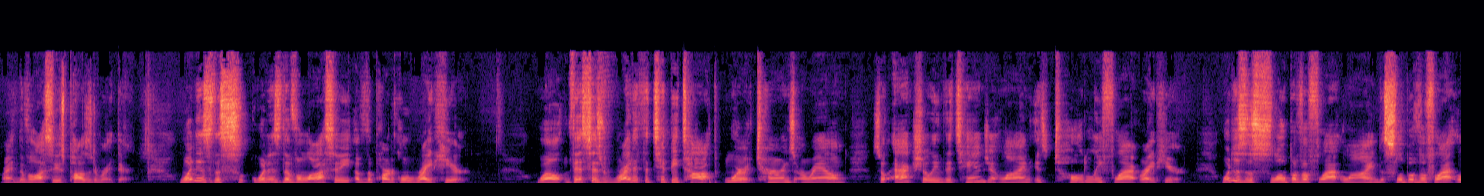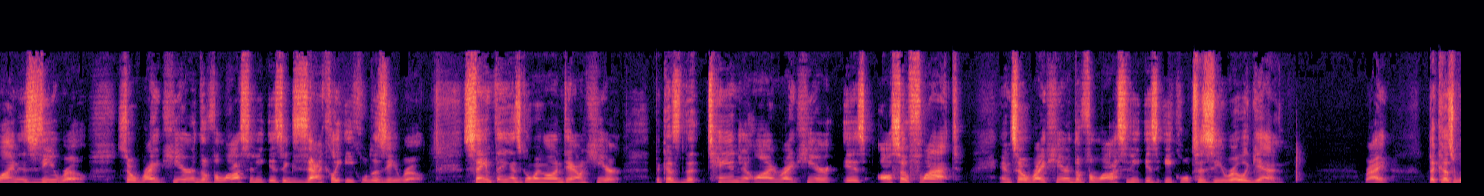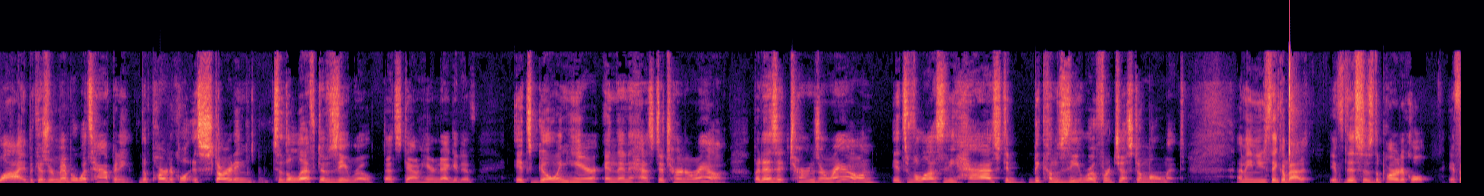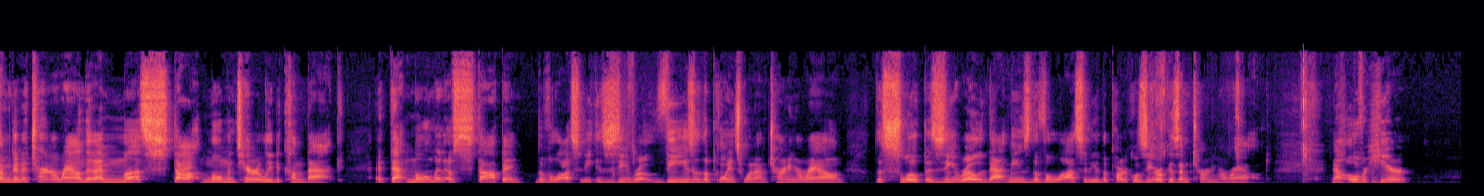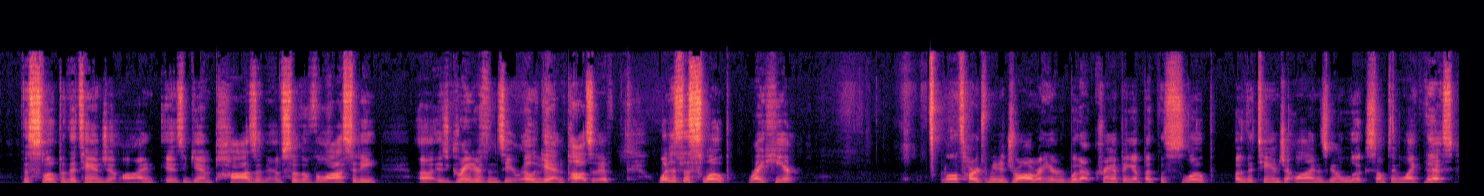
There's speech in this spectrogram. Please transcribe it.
Right? The velocity is positive right there. What is the, what is the velocity of the particle right here? Well, this is right at the tippy top where it turns around. So actually, the tangent line is totally flat right here. What is the slope of a flat line? The slope of a flat line is zero. So right here, the velocity is exactly equal to zero. Same thing is going on down here because the tangent line right here is also flat. And so right here, the velocity is equal to zero again, right? Because why? Because remember what's happening. The particle is starting to the left of zero, that's down here negative. It's going here and then it has to turn around. But as it turns around, its velocity has to become zero for just a moment. I mean, you think about it. If this is the particle, if I'm going to turn around, then I must stop momentarily to come back. At that moment of stopping, the velocity is zero. These are the points when I'm turning around. The slope is zero, and that means the velocity of the particle is zero because I'm turning around. Now over here, the slope of the tangent line is again positive, so the velocity uh, is greater than zero, again positive. What is the slope right here? Well, it's hard for me to draw right here without cramping it, but the slope of the tangent line is going to look something like this.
